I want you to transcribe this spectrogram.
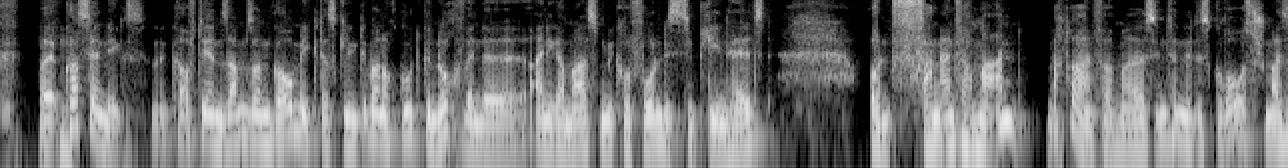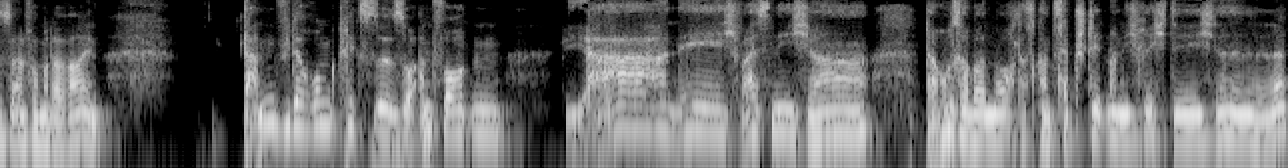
Weil kostet ja nichts. Kauf dir einen Samsung Go Mic, das klingt immer noch gut genug, wenn du einigermaßen Mikrofondisziplin hältst. Und fang einfach mal an. Mach doch einfach mal. Das Internet ist groß, schmeiß es einfach mal da rein. Dann wiederum kriegst du so Antworten, ja, nee, ich weiß nicht, ja, da muss aber noch, das Konzept steht noch nicht richtig. Ne, ne, ne,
